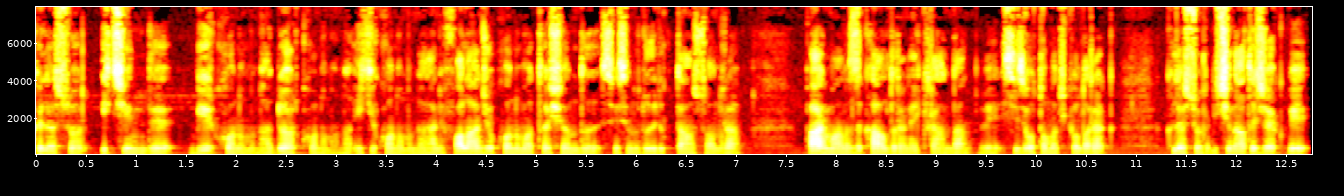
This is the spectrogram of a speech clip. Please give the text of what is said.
Klasör içinde bir konumuna, dört konumuna, iki konumuna hani falanca konuma taşındığı sesini duyduktan sonra parmağınızı kaldırın ekrandan ve sizi otomatik olarak klasörün içine atacak ve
